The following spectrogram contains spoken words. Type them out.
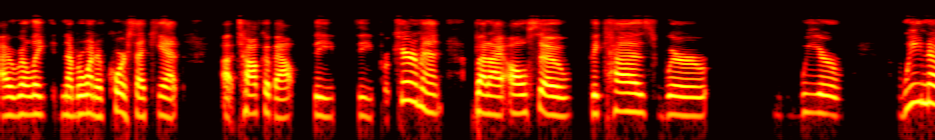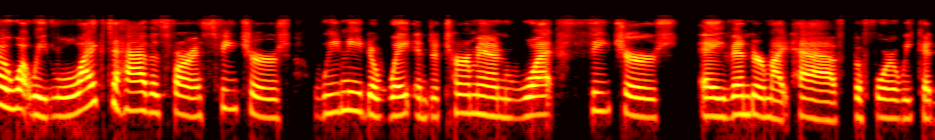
I really number one of course i can't uh, talk about the the procurement but i also because we're we're we know what we'd like to have as far as features. We need to wait and determine what features a vendor might have before we could,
